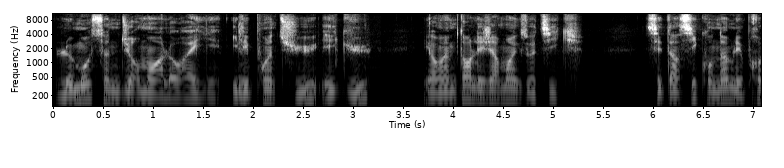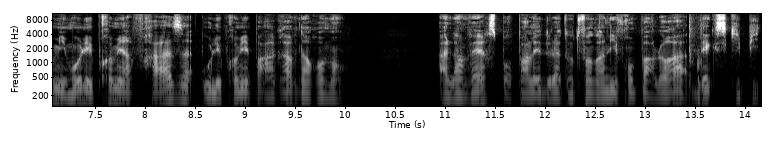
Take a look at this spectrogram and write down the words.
Le mot sonne durement à l'oreille. Il est pointu, aigu et en même temps légèrement exotique. C'est ainsi qu'on nomme les premiers mots, les premières phrases ou les premiers paragraphes d'un roman. A l'inverse, pour parler de la toute fin d'un livre, on parlera d'excipit.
